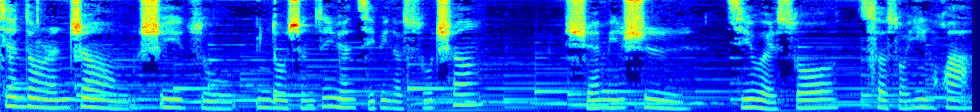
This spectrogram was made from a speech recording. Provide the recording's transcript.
渐冻人症是一组运动神经元疾病的俗称，学名是肌萎缩侧索硬化，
